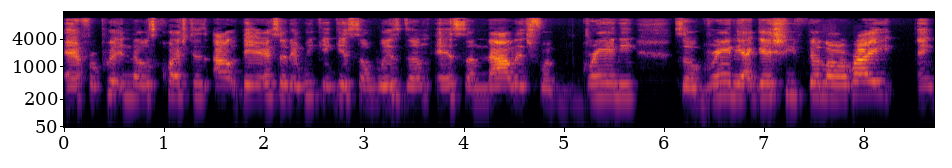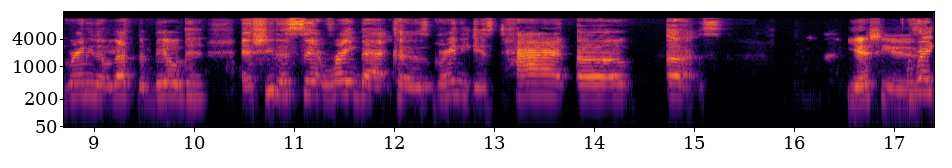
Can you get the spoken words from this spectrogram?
and for putting those questions out there so that we can get some wisdom and some knowledge for Granny. So Granny, I guess she feel all right. And Granny then left the building and she just sent Ray back because Granny is tired of us. Yes, she is. Ray,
